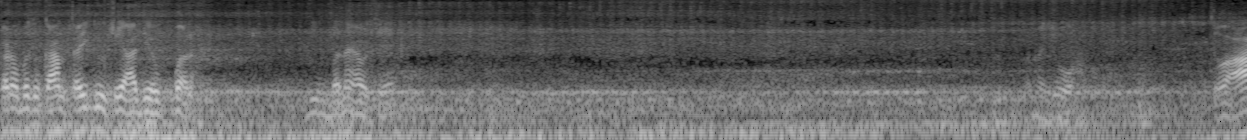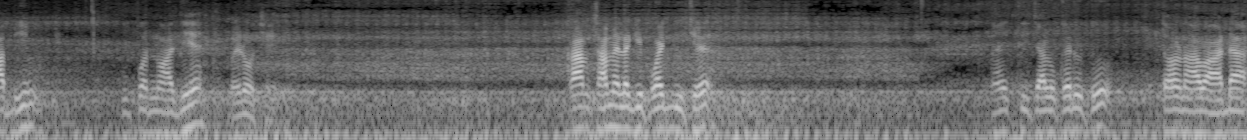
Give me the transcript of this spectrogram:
ઘણું બધું કામ થઈ ગયું છે આજે ઉપર. બીમ બનાવ્યો છે. તો આ બીમ ઉપરનો આજે પડ્યો છે. કામ સામે લગી પહોંચ્યું છે. અહીંથી ચાલુ કર્યું હતું. ત્રણ આવા આડા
